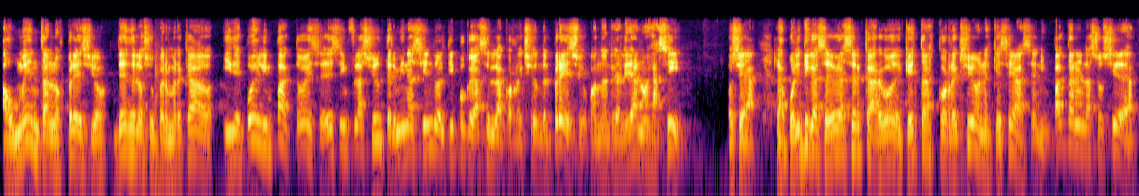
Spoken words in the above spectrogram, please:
aumentan los precios desde los supermercados y después el impacto ese de esa inflación termina siendo el tipo que hace la corrección del precio, cuando en realidad no es así. O sea, la política se debe hacer cargo de que estas correcciones que se hacen impactan en la sociedad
